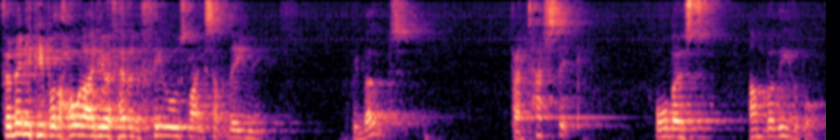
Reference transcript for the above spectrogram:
For many people, the whole idea of heaven feels like something remote, fantastic, almost unbelievable.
